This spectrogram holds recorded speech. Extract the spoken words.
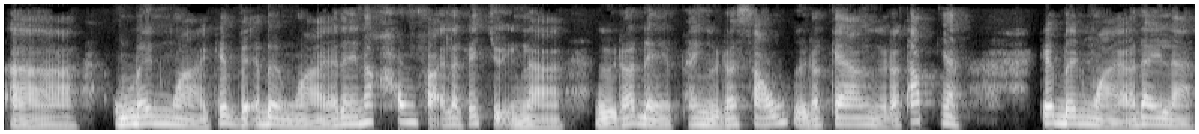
à bên ngoài cái vẻ bề ngoài ở đây nó không phải là cái chuyện là người đó đẹp hay người đó xấu người đó cao người đó thấp nha. Cái bên ngoài ở đây là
